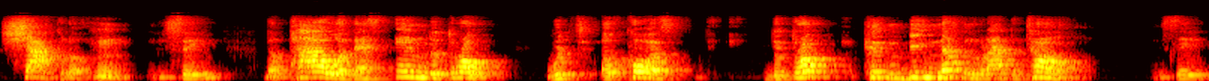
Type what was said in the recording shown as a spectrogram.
chakra. Hmm. You see, the power that's in the throat, which of course the throat couldn't be nothing without the tongue. You see?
